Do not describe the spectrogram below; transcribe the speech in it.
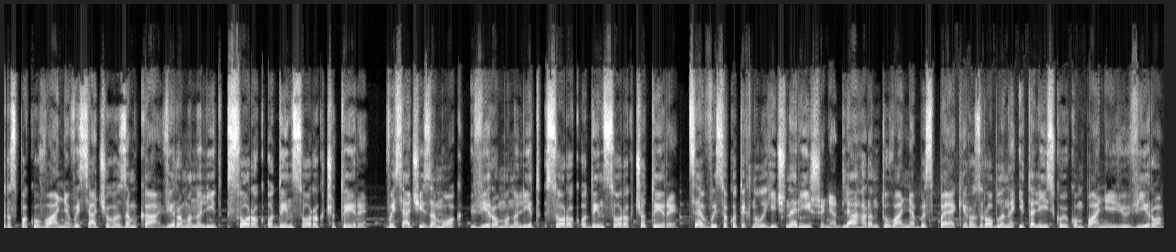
розпакування висячого замка Віромоноліт 4144. Висячий замок Віромоноліт 4144. Це високотехнологічне рішення для гарантування безпеки, розроблене італійською компанією Віро,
